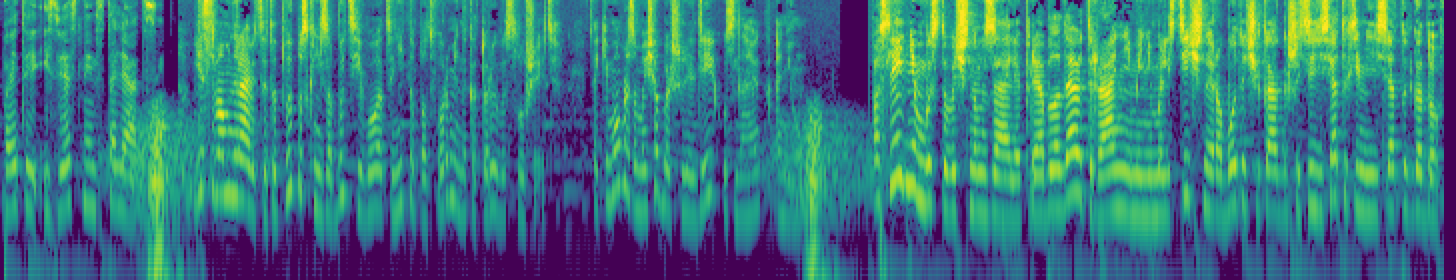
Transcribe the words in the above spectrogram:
по этой известной инсталляции. Если вам нравится этот выпуск, не забудьте его оценить на платформе, на которой вы слушаете. Таким образом, еще больше людей узнают о нем. В последнем выставочном зале преобладают ранние минималистичные работы Чикаго 60-70-х годов,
